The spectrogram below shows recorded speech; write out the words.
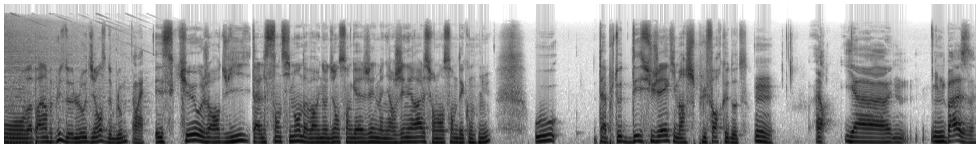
On va parler un peu plus de l'audience de Bloom. Ouais. Est-ce que aujourd'hui, tu as le sentiment d'avoir une audience engagée de manière générale sur l'ensemble des contenus? Ou tu as plutôt des sujets qui marchent plus fort que d'autres? Hmm. Alors, il y a une- une base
